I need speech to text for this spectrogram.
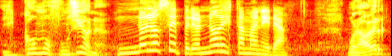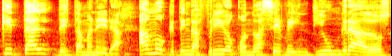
¿Y cómo funciona? No lo sé, pero no de esta manera. Bueno, a ver qué tal de esta manera. Amo que tengas frío cuando hace 21 grados.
